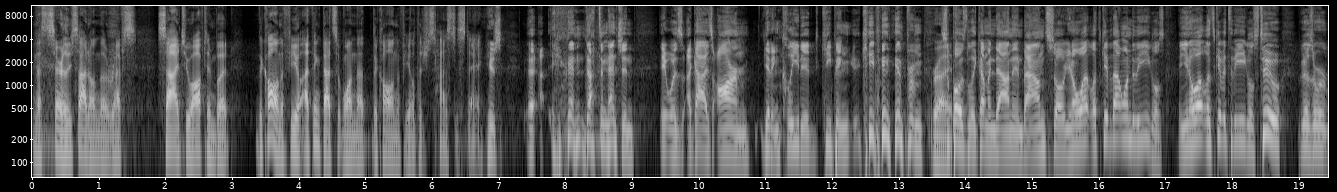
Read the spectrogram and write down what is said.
necessarily side on the refs' side too often, but the call on the field, I think that's one that the call on the field that just has to stay. Here's, uh, not to mention, it was a guy's arm getting cleated, keeping keeping him from Right. supposedly coming down in bounds. So you know what? Let's give that one to the Eagles, and you know what? Let's give it to the Eagles too because we're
